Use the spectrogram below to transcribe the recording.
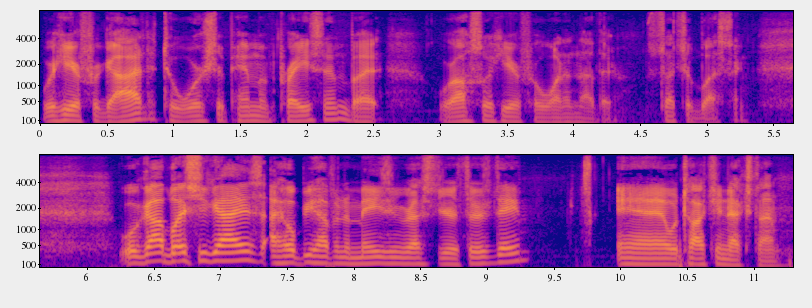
We're here for God to worship Him and praise Him, but we're also here for one another. Such a blessing. Well, God bless you guys. I hope you have an amazing rest of your Thursday, and we'll talk to you next time.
